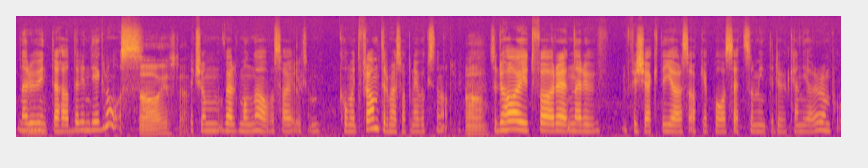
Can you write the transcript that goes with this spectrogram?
när du Mm. inte hade din diagnos. Ja, just det. Eftersom väldigt många av oss har liksom kommit fram till de här sakerna i vuxen ålder. Ja. Så du har ju ett före när du försökte göra saker på sätt som inte du kan göra dem på.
